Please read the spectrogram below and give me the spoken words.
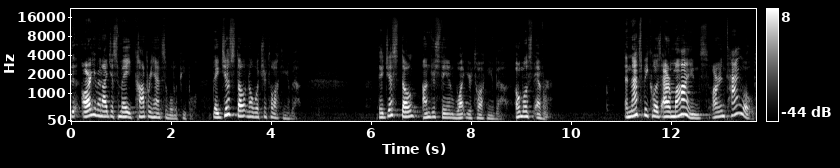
the argument I just made comprehensible to people. They just don't know what you're talking about. They just don't understand what you're talking about, almost ever. And that's because our minds are entangled.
